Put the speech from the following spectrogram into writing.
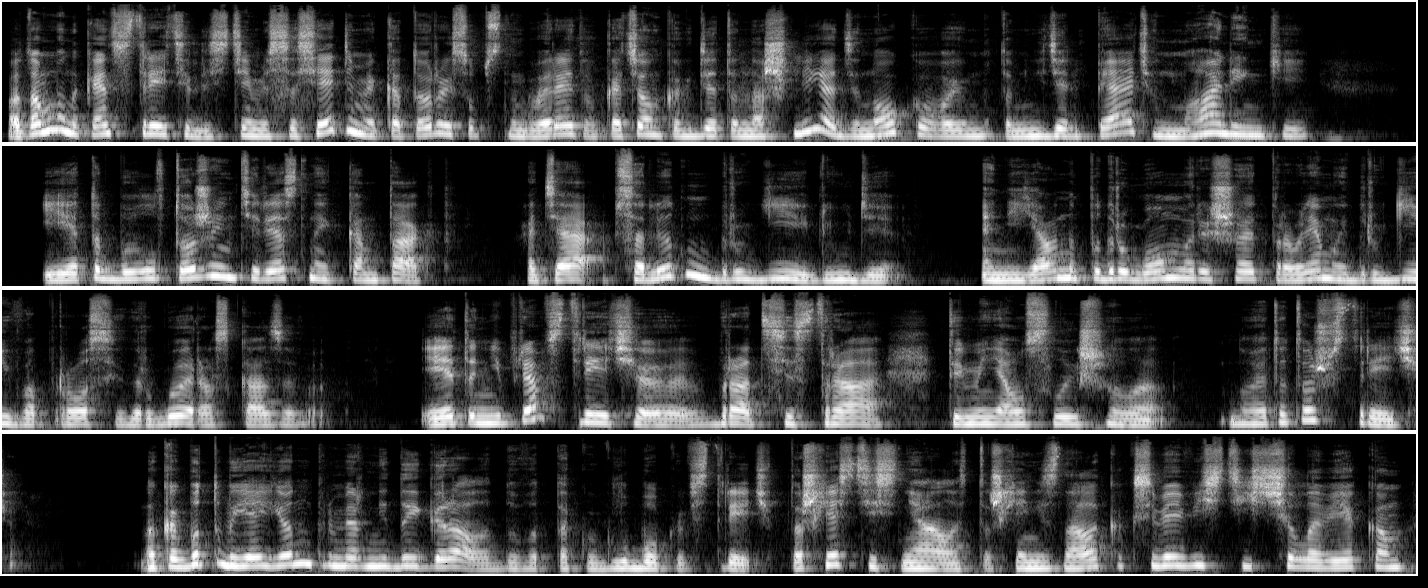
Потом мы, наконец, встретились с теми соседями, которые, собственно говоря, этого котенка где-то нашли, одинокого, ему там недель пять, он маленький. И это был тоже интересный контакт. Хотя абсолютно другие люди. Они явно по-другому решают проблемы и другие вопросы, и другое рассказывают. И это не прям встреча брат-сестра, ты меня услышала, но это тоже встреча. Но как будто бы я ее, например, не доиграла до вот такой глубокой встречи, потому что я стеснялась, потому что я не знала, как себя вести с человеком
